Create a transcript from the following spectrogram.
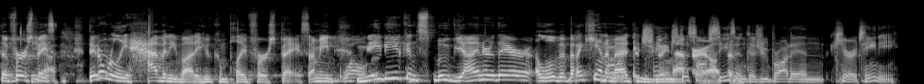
The first base, yeah. they don't really have anybody who can play first base. I mean, well, maybe you can move Yainer there a little bit, but I can't well, imagine doing that this very season because you brought in Caratini.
